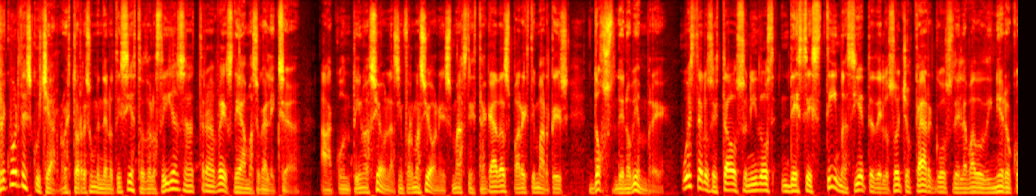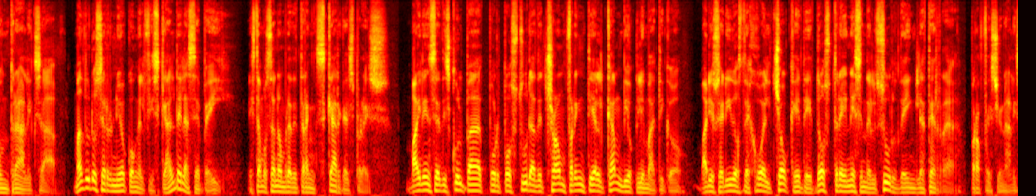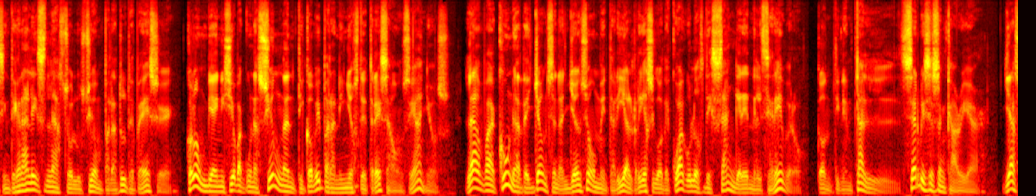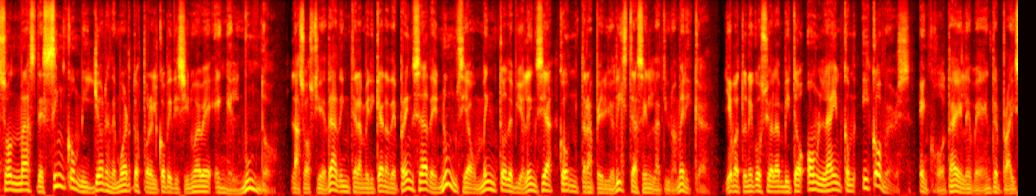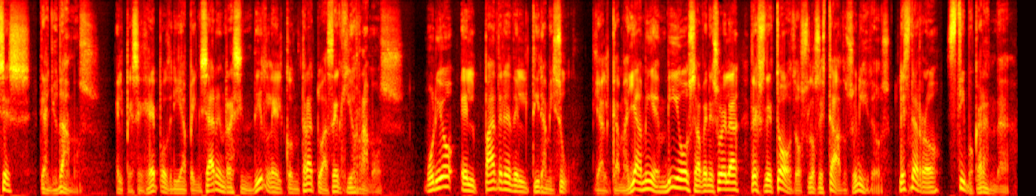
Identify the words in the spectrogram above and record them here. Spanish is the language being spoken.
Recuerda escuchar nuestro resumen de noticias todos los días a través de Amazon Alexa. A continuación, las informaciones más destacadas para este martes 2 de noviembre. Juez de los Estados Unidos desestima siete de los ocho cargos de lavado de dinero contra Alexa. Maduro se reunió con el fiscal de la CPI. Estamos a nombre de Transcarga Express. Biden se disculpa por postura de Trump frente al cambio climático. Varios heridos dejó el choque de dos trenes en el sur de Inglaterra. Profesionales integrales, la solución para tu TPS. Colombia inició vacunación anti-COVID para niños de 3 a 11 años. La vacuna de Johnson Johnson aumentaría el riesgo de coágulos de sangre en el cerebro. Continental Services and Carrier. Ya son más de 5 millones de muertos por el COVID-19 en el mundo. La Sociedad Interamericana de Prensa denuncia aumento de violencia contra periodistas en Latinoamérica. Lleva tu negocio al ámbito online con e-commerce. En JLB Enterprises te ayudamos. El PSG podría pensar en rescindirle el contrato a Sergio Ramos. Murió el padre del tiramisú. Y al Miami envíos a Venezuela desde todos los Estados Unidos. Les narró Steve Caranda.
